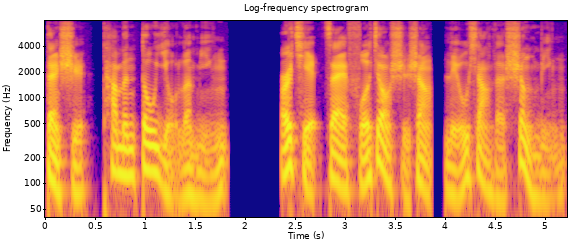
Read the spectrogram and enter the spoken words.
但是他们都有了名，而且在佛教史上留下了盛名。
